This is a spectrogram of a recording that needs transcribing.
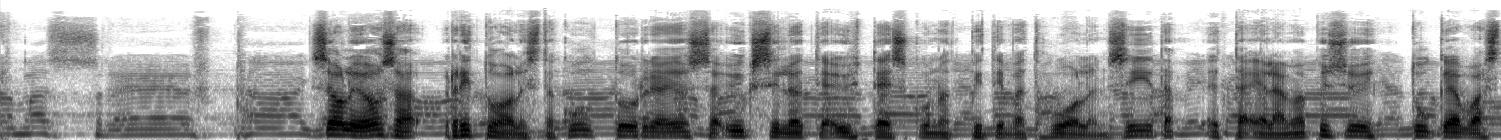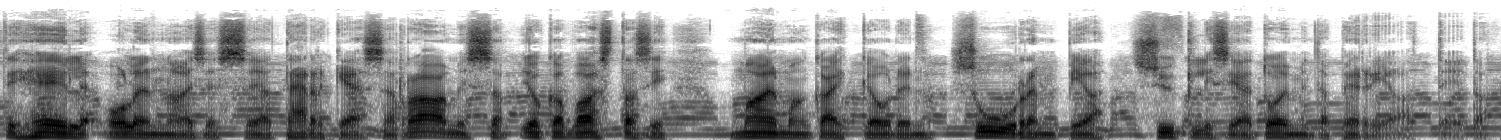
Se oli osa rituaalista kulttuuria, jossa yksilöt ja yhteiskunnat pitivät huolen siitä, että elämä pysyi tukevasti heille olennaisessa ja tärkeässä raamissa, joka vastasi maailmankaikkeuden suurempia syklisiä toimintaperiaatteita.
